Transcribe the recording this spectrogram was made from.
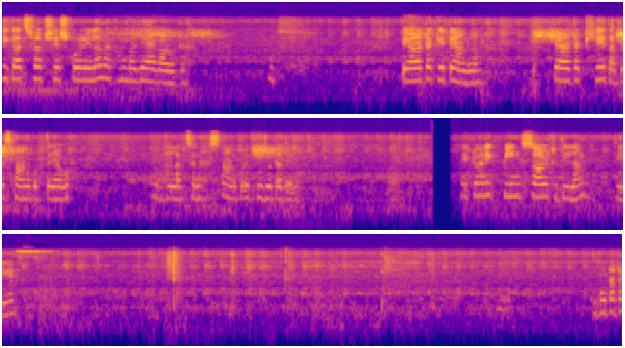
ঠিক আছে, সব শেষ করে নিলাম। এখন বাজে এগারোটা। পেয়ারাটা কেটে আনলাম। পেয়ারাটা খেয়ে তারপরে স্নান করতে যাব। ভালো লাগছে না। স্নান করে পুজোটা দেব। একটুখানি পিঙ্ক সল্ট দিলাম দিয়ে। গোটাটা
